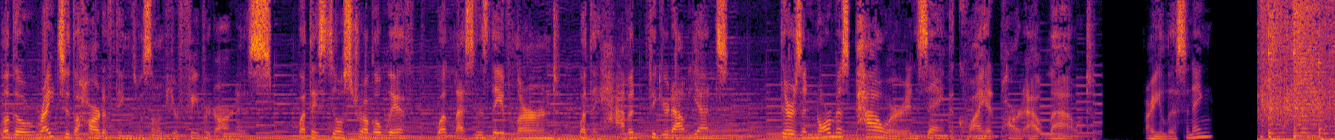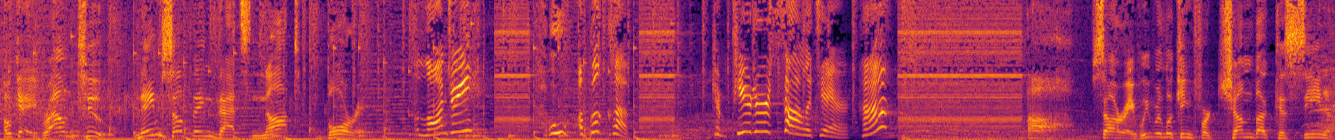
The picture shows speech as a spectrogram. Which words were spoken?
We'll go right to the heart of things with some of your favorite artists what they still struggle with, what lessons they've learned, what they haven't figured out yet. There's enormous power in saying the quiet part out loud. Are you listening? Okay, round two. Name something that's not boring. A laundry? Ooh, a book club. Computer solitaire, huh? Ah, oh, sorry, we were looking for Chumba Casino.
